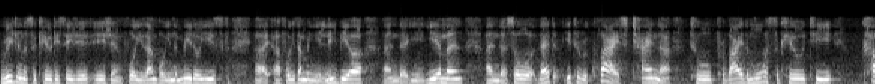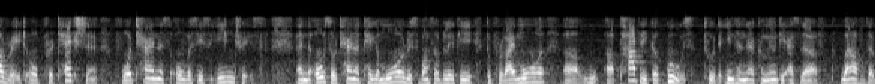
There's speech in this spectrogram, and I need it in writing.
regional security situation. For example, in the Middle East, for example, in Libya and in Yemen, and so that it requires China to provide more security coverage or protection for China's overseas interests. And also China take more responsibility to provide more uh, uh, public goods to the internet community as the one of the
